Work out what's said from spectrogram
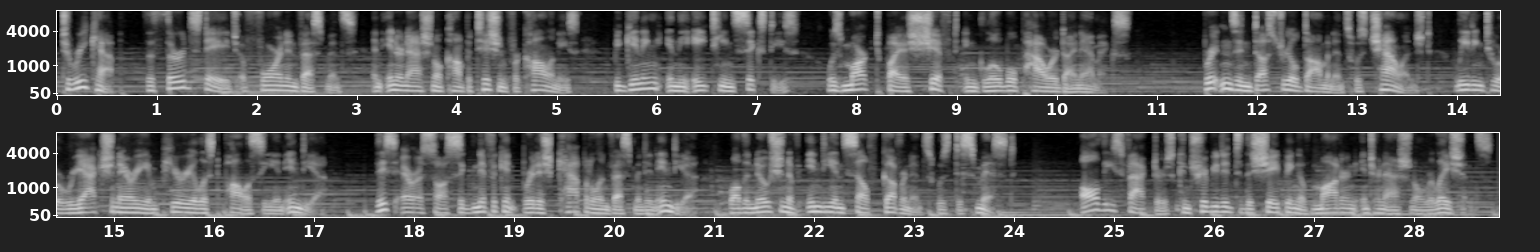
To recap, the third stage of foreign investments and international competition for colonies beginning in the 1860s, was marked by a shift in global power dynamics. Britain's industrial dominance was challenged, leading to a reactionary imperialist policy in India. This era saw significant British capital investment in India, while the notion of Indian self-governance was dismissed. All these factors contributed to the shaping of modern international relations.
